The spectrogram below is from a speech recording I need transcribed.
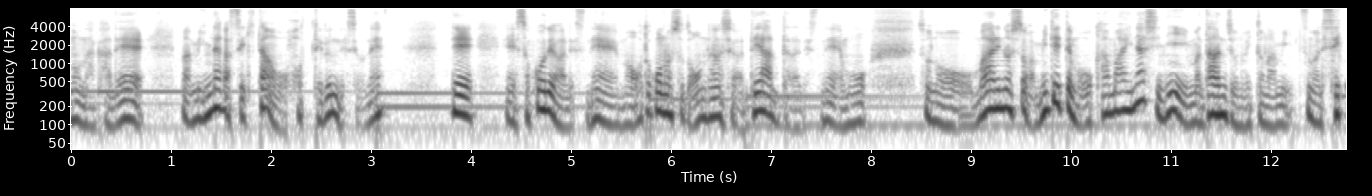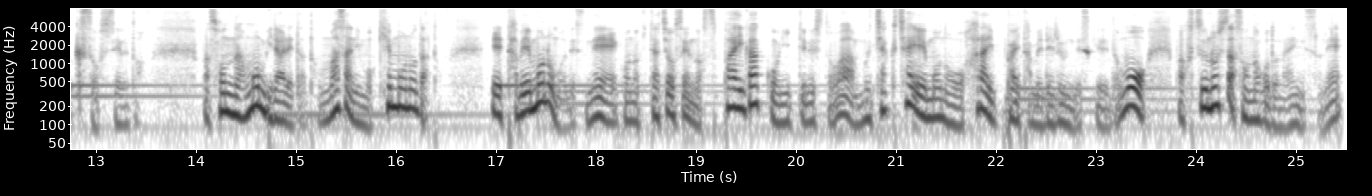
の中で、まあ、みんなが石炭を掘ってるんですよね。で、えそこではですね、まあ、男の人と女の人が出会ったらですねもうその周りの人が見ててもお構いなしに、まあ、男女の営みつまりセックスをしてると、まあ、そんなんも見られたとまさにもう獣だと。で食べ物もですねこの北朝鮮のスパイ学校に行ってる人はむちゃくちゃええものを腹いっぱい食べれるんですけれども、まあ、普通の人はそんなことないんですよね。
